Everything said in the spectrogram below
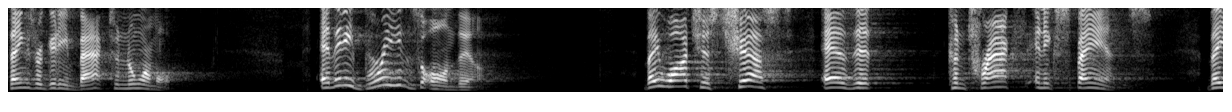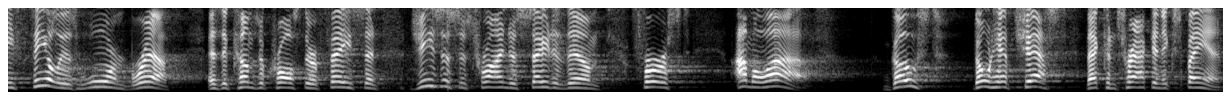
things are getting back to normal. And then he breathes on them. They watch his chest as it contracts and expands. They feel his warm breath as it comes across their face. And Jesus is trying to say to them, First, I'm alive. Ghosts don't have chests that contract and expand.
